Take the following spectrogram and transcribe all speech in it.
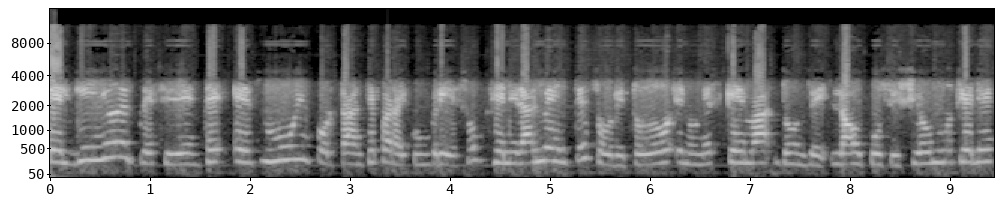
El guiño del presidente es muy importante para el Congreso, generalmente, sobre todo en un esquema donde la oposición no tiene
